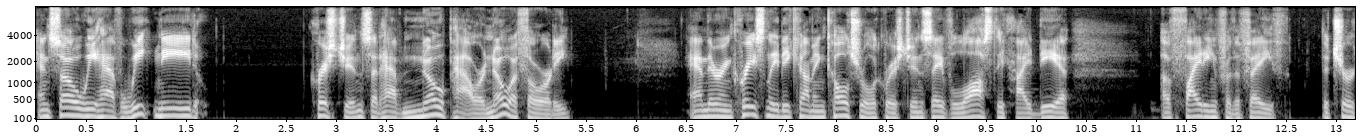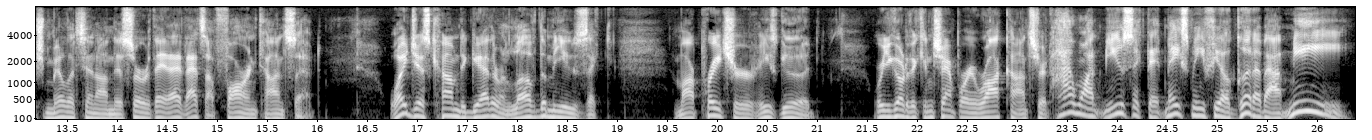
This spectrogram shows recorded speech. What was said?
And so we have weak kneed Christians that have no power, no authority, and they're increasingly becoming cultural Christians. They've lost the idea of fighting for the faith, the church militant on this earth. That's a foreign concept. We just come together and love the music. My preacher, he's good. Or you go to the contemporary rock concert. I want music that makes me feel good about me.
